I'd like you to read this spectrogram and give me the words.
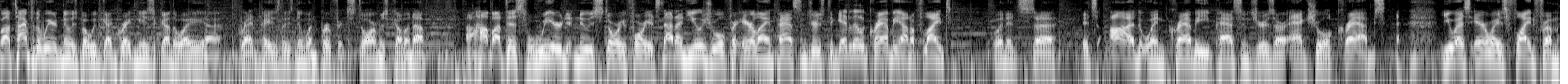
well, time for the weird news, but we've got great music on the way. Uh, Brad Paisley's new one, Perfect Storm, is coming up. Uh, how about this weird news story for you? It's not unusual for airline passengers to get a little crabby on a flight when it's uh, it's odd when crabby passengers are actual crabs. U.S. Airways flight from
